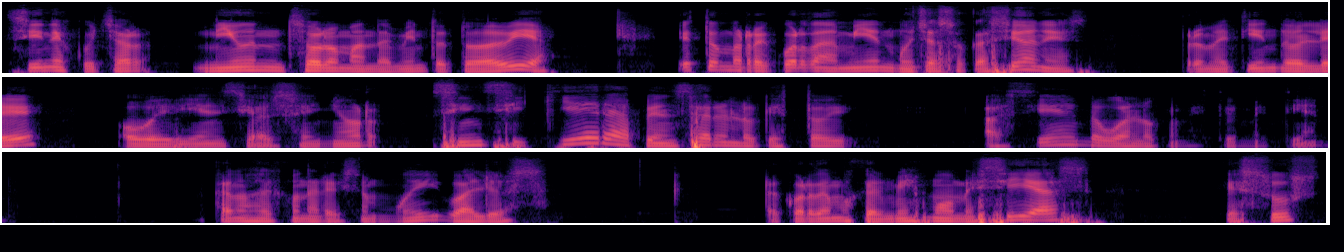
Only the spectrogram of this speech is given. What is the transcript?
sin escuchar ni un solo mandamiento todavía. Esto me recuerda a mí en muchas ocasiones, prometiéndole obediencia al Señor sin siquiera pensar en lo que estoy haciendo o en lo que me estoy metiendo. Acá nos deja una lección muy valiosa. Recordemos que el mismo Mesías, Jesús,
